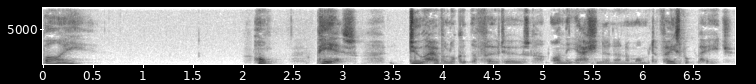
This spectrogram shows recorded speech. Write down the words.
Bye. Oh, P.S. Do have a look at the photos on the Ashendon Anemometer Facebook page.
